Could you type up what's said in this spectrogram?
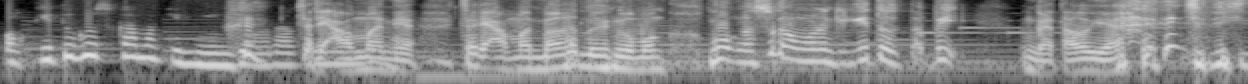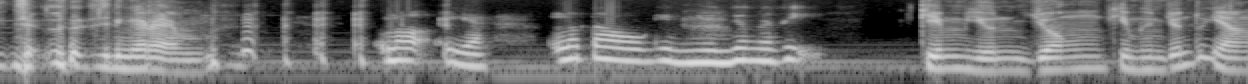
Oke itu gue suka sama Kim Min Jong. cari aman ya cari aman banget lo yang ngomong gue nggak suka sama orang kayak gitu tapi nggak tahu ya jadi lu jadi ngerem Lo iya, lo tahu Kim Min Jong gak sih? Kim Hyun Jong Kim Hyun Jong tuh yang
